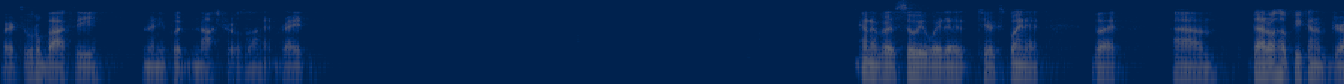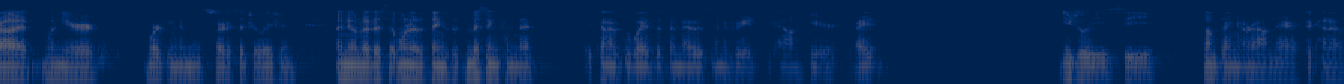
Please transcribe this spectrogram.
Where it's a little boxy and then you put nostrils on it, right? kind of a silly way to, to explain it, but um, that'll help you kind of draw it when you're working in this sort of situation. And you'll notice that one of the things that's missing from this is kind of the way that the nose integrates down here, right? Usually you see something around there to kind of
